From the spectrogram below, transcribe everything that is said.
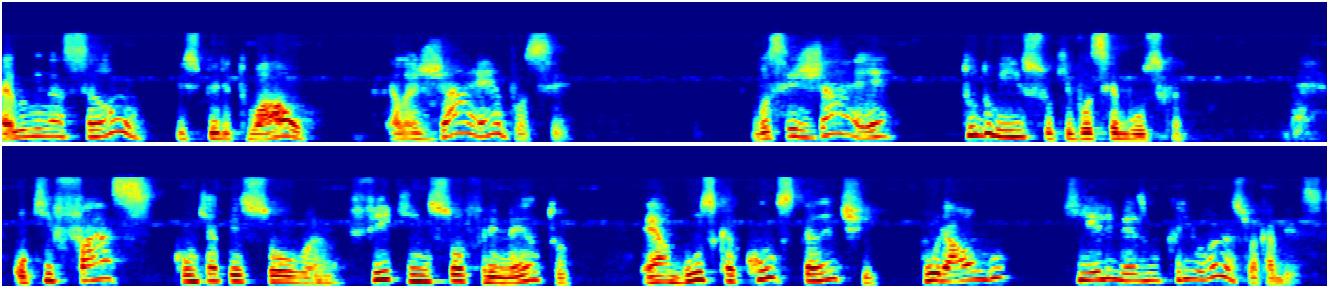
A iluminação espiritual, ela já é você. Você já é tudo isso que você busca. O que faz com que a pessoa fique em sofrimento é a busca constante por algo que ele mesmo criou na sua cabeça.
